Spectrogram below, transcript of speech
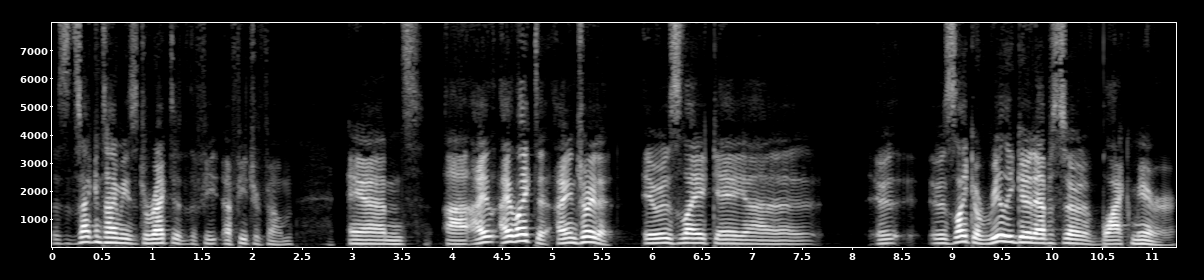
This is the second time he's directed fe- a feature film, and uh, I I liked it. I enjoyed it. It was like a uh, it, it was like a really good episode of Black Mirror,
